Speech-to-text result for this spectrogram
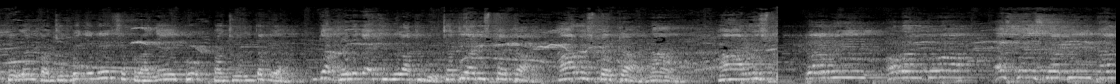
Ibu yang baju pink ini sebelahnya ibu baju hitam ya? Enggak boleh kayak gini lagi bu. Jadi harus beda Harus beda Nah harus dari orang tua SKS Gabi dan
